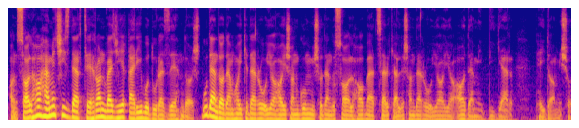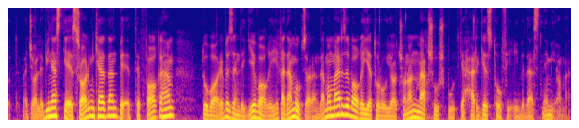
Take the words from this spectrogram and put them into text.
آن سالها همه چیز در تهران وجهی غریب و دور از ذهن داشت بودند آدمهایی که در رویاهایشان گم می شدند و سالها بعد سر کلشان در رویای آدمی دیگر پیدا می شد و جالب این است که اصرار می کردند به اتفاق هم دوباره به زندگی واقعی قدم بگذارند اما مرز واقعیت و رویا چنان مخشوش بود که هرگز توفیقی به دست نمی آمد.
